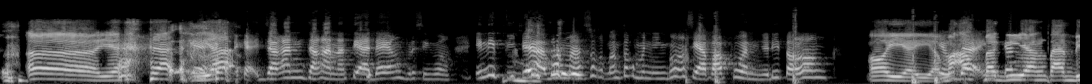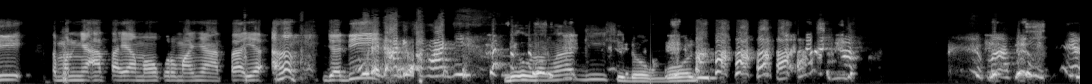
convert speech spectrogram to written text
Eh, ya, ya, iya. jangan jangan nanti ada yang bersinggung. Ini tidak bermaksud untuk menyinggung siapa pun. Jadi tolong Oh iya iya, Ya maaf bagi kan- yang tadi temennya Ata yang mau ke rumahnya Ata ya. Jadi udah jangan diulang lagi. Diulang lagi si dogol. Maaf ya.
